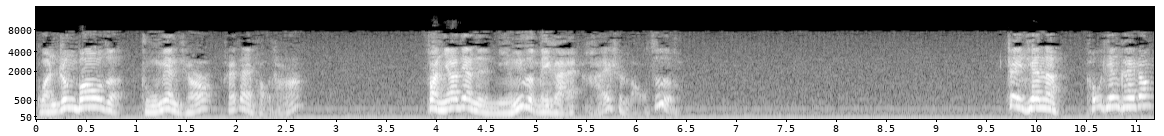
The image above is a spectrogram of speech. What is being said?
管蒸包子、煮面条，还带跑堂。范家店的名字没改，还是老字号。这天呢，头天开张，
